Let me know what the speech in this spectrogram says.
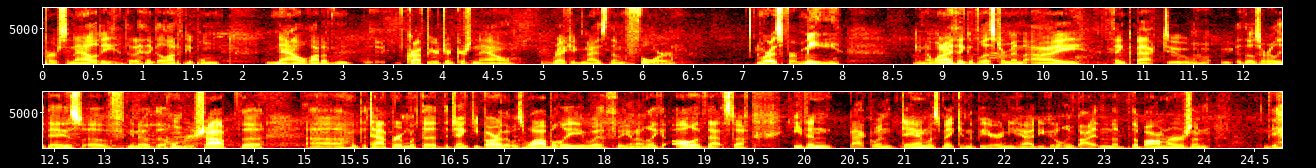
personality that I think a lot of people now, a lot of craft beer drinkers now recognize them for. Whereas for me, you know, when I think of Listermann, I think back to those early days of you know the homebrew shop, the uh, the tap room with the the janky bar that was wobbly, with you know like all of that stuff. Even back when Dan was making the beer, and you had you could only buy it in the the bombers, and yeah.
